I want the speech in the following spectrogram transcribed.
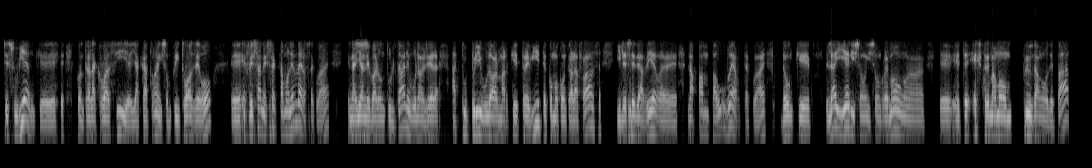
se souvient que contre la Croatie, il y a 4 ans, ils ont pris 3-0 et, faisant exactement l'inverse, quoi. Hein, en ayant le ballon tout le temps, en voulant gérer à tout prix, vouloir marquer très vite, comme contre la France, il laissait derrière euh, la pampa ouverte, quoi. Hein. Donc là, hier, ils sont, vraiment euh, extrêmement prudent au départ.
